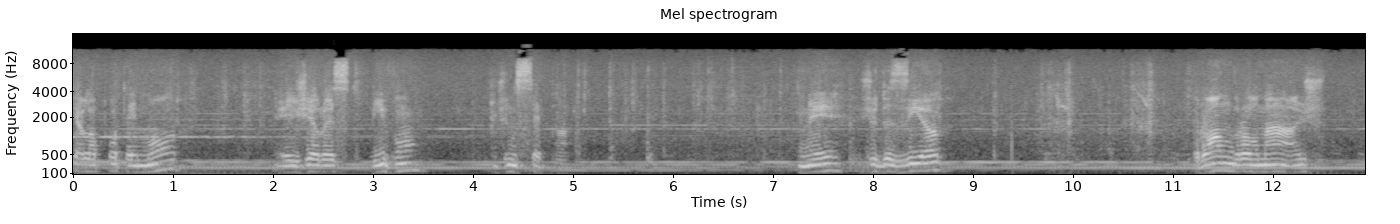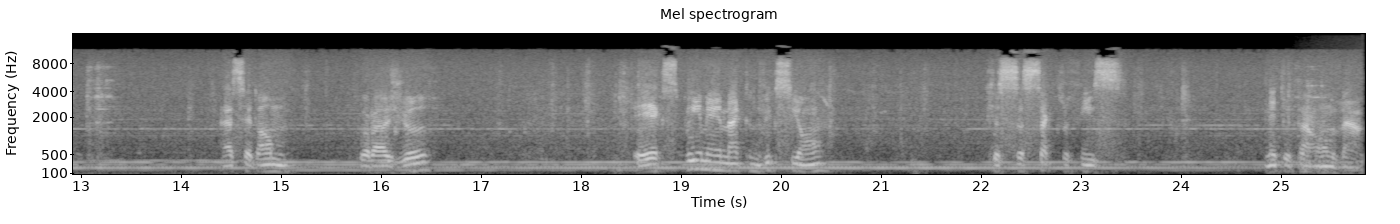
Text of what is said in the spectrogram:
Pierre Laporte est mort et je reste vivant, je ne sais pas. Mais je désire rendre hommage à cet homme courageux et exprimer ma conviction que ce sacrifice n'était pas en vain.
